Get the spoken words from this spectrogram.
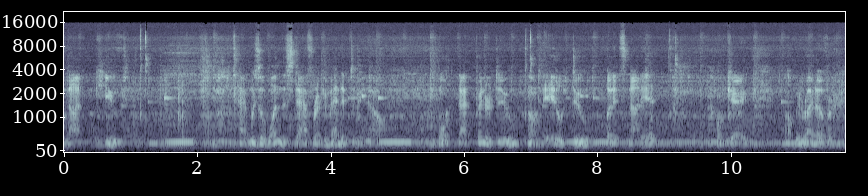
Not cute. That was the one the staff recommended to me, though. Won't that printer do? Huh, it'll do, but it's not it. Okay, I'll be right over.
